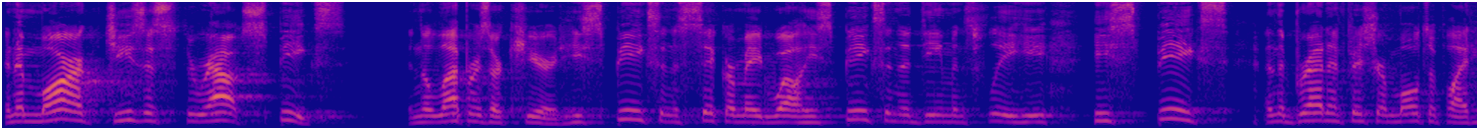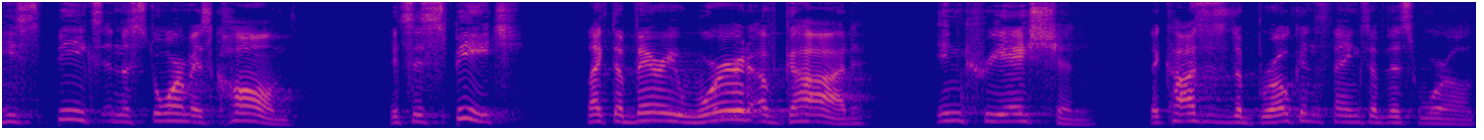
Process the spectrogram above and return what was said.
And in Mark, Jesus throughout speaks, and the lepers are cured. He speaks, and the sick are made well. He speaks, and the demons flee. He, he speaks, and the bread and fish are multiplied. He speaks, and the storm is calmed. It's his speech, like the very word of God in creation, that causes the broken things of this world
